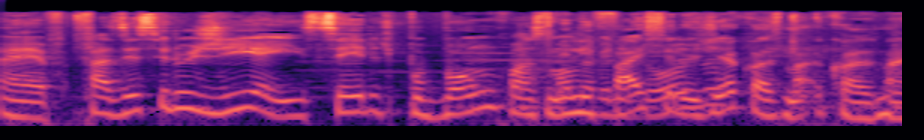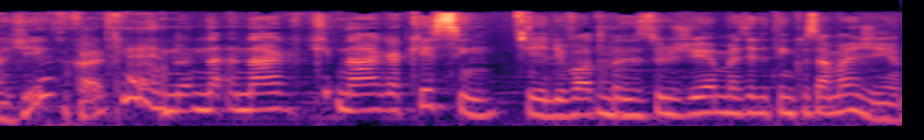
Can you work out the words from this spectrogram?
é, fazer cirurgia e ser, tipo, bom com as mãos Ele faz cirurgia com as, com as magias? Claro que É, não. na, na, na HQ sim. Ele volta a Uhum. fazer cirurgia, mas ele tem que usar magia.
